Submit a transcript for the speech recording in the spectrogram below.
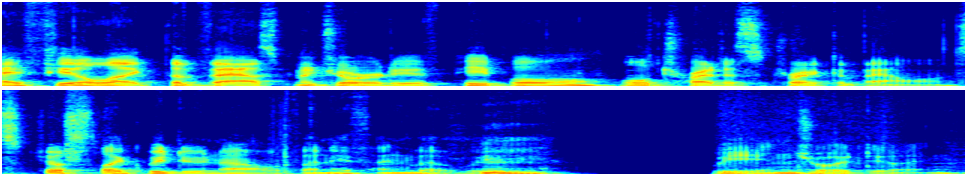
I feel like the vast majority of people will try to strike a balance, just like we do now with anything that we Mm. we enjoy doing.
